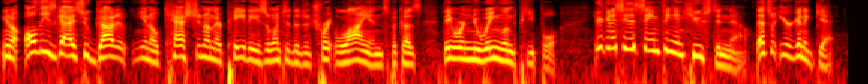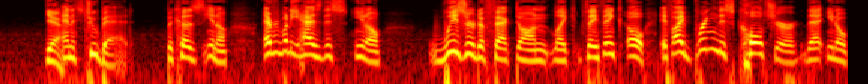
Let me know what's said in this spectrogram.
You know, all these guys who got it, you know, cashed in on their paydays and went to the Detroit Lions because they were New England people. You're going to see the same thing in Houston now. That's what you're going to get. Yeah, and it's too bad because you know everybody has this you know wizard effect on like they think oh if i bring this culture that you know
